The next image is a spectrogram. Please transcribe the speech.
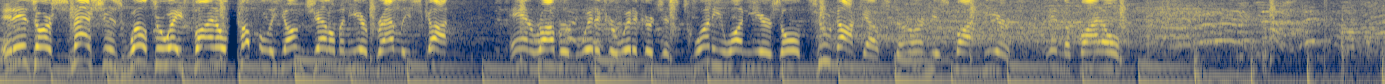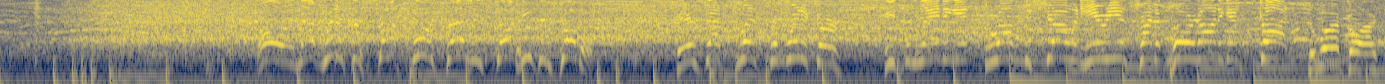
It is our Smashes welterweight final. Couple of young gentlemen here, Bradley Scott and Robert Whittaker. Whittaker just 21 years old, two knockouts to earn his spot here in the final. Oh, and that Whittaker shot floors Bradley Scott. He's in trouble. There's that blitz from Whittaker. He's been landing it throughout the show, and here he is trying to pour it on against Scott. Good work, guys.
